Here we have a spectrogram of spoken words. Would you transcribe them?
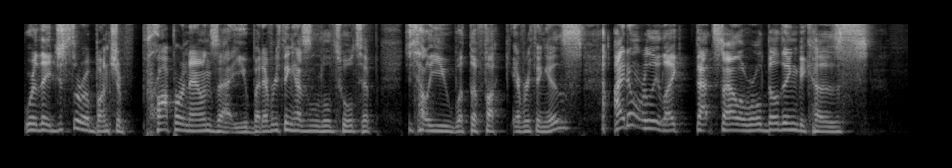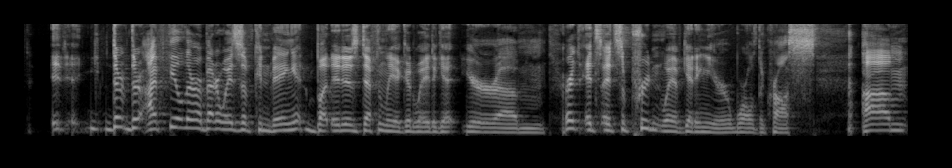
where they just throw a bunch of proper nouns at you, but everything has a little tooltip to tell you what the fuck everything is. I don't really like that style of world building because. It, there, there, I feel there are better ways of conveying it, but it is definitely a good way to get your, um, or it's it's a prudent way of getting your world across. Um,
